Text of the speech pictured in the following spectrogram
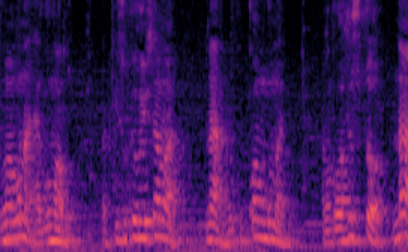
ঘুমাবো না? হ্যাঁ ঘুমাবো। আর কিছু কি হয়েছে আমার? না, আমি খুব কম ঘুমাই। আমাকে অসুস্থ? না।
